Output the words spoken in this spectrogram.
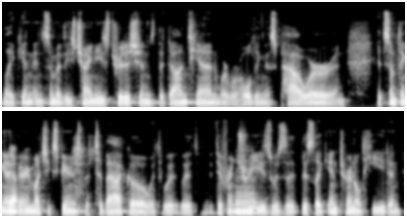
like in, in some of these Chinese traditions, the Dantian, where we're holding this power, and it's something I very much experienced with tobacco, with with, with different mm. trees, was this like internal heat, and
